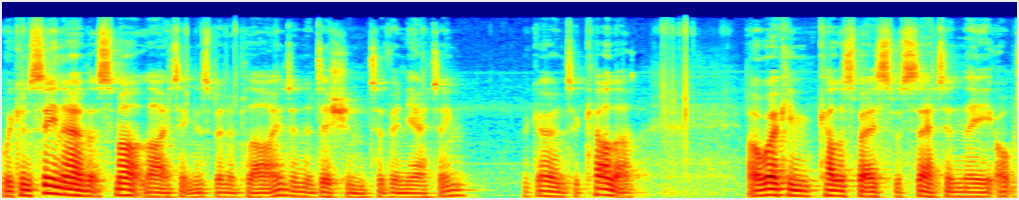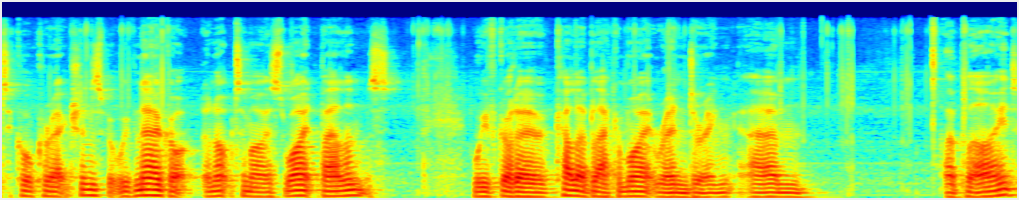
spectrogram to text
We can see now that smart lighting has been applied in addition to vignetting. We go into color our working colour space was set in the optical corrections, but we've now got an optimised white balance. We've got a colour black and white rendering um, applied.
